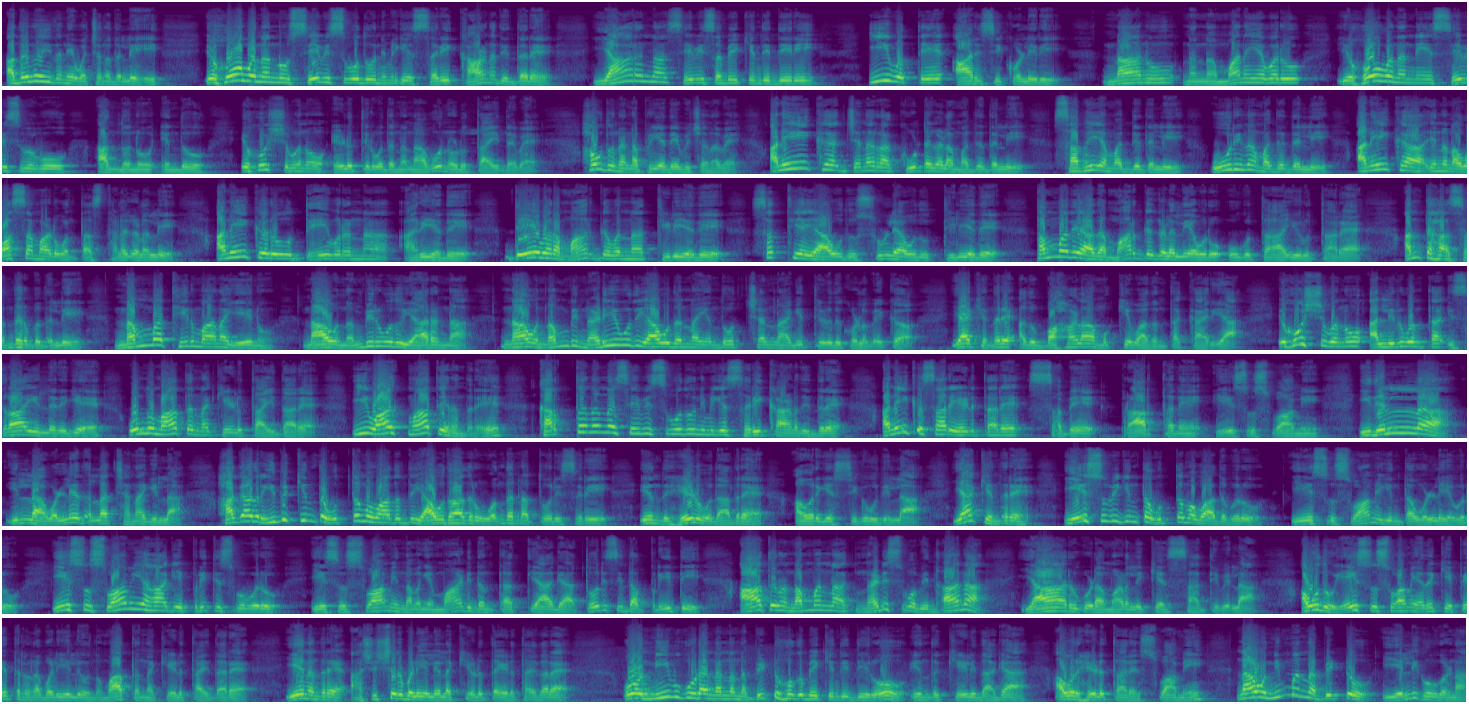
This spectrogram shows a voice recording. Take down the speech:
ಹದಿನೈದನೇ ವಚನದಲ್ಲಿ, ಯಹೋವನನ್ನು ಸೇವಿಸುವುದು ನಿಮಗೆ ಸರಿ ಕಾಣದಿದ್ದರೆ ಯಾರನ್ನ ಸೇವಿಸಬೇಕೆಂದಿದ್ದೀರಿ? ಈ ಇವತ್ತೇ ಆರಿಸಿಕೊಳ್ಳಿರಿ. ನಾನು ನನ್ನ ಮನೆಯವರು ಯಹೋವನನ್ನೇ ಸೇವಿಸುವವು ಅಂದನು ಎಂದು ಯಹೋಶವನು ಹೇಳುತ್ತಿರುವುದನ್ನು ನಾವು ನೋಡುತ್ತಾ ಇದ್ದೇವೆ. ಹೌದು ನನ್ನ ಪ್ರಿಯ ದೇವಚನವೇ ಅನೇಕ ಜನರ ಕೂಟಗಳ ಮಧ್ಯದಲ್ಲಿ, ಸಭೆಯ ಮಧ್ಯದಲ್ಲಿ, ಊರಿನ ಮಧ್ಯದಲ್ಲಿ, ಅನೇಕ ಏನು ನಾವು ವಾಸ ಮಾಡುವಂಥ ಸ್ಥಳಗಳಲ್ಲಿ ಅನೇಕರು ದೇವರನ್ನ ಅರಿಯದೆ, ದೇವರ ಮಾರ್ಗವನ್ನು ತಿಳಿಯದೆ, ಸತ್ಯ ಯಾವುದು, ಸುಳ್ಳು ಯಾವುದು ತಿಳಿಯದೆ ತಮ್ಮದೇ ಆದ ಮಾರ್ಗಗಳಲ್ಲಿ ಅವರು ಹೋಗುತ್ತಾ ಇರುತ್ತಾರೆ. ಅಂತಹ ಸಂದರ್ಭದಲ್ಲಿ ನಮ್ಮ ತೀರ್ಮಾನ ಏನು? ನಾವು ನಂಬಿರುವುದು ಯಾರನ್ನ? ನಾವು ನಂಬಿ ನಡೆಯುವುದು ಯಾವುದನ್ನ ಎಂದು ಚೆನ್ನಾಗಿ ತಿಳಿದುಕೊಳ್ಳಬೇಕು. ಯಾಕೆಂದರೆ ಅದು ಬಹಳ ಮುಖ್ಯವಾದಂಥ ಕಾರ್ಯ. ಯಹೋಶುವನು ಅಲ್ಲಿರುವಂಥ ಇಸ್ರಾಯೇಲರಿಗೆ ಒಂದು ಮಾತನ್ನ ಕೇಳುತ್ತಾ ಇದ್ದಾರೆ. ಈ ವಾಕ್ ಮಾತೇನೆಂದರೆ, ಕರ್ತನನ್ನ ಸೇವಿಸುವುದು ನಿಮಗೆ ಸರಿ ಕಾಣದಿದ್ದರೆ ಅನೇಕ ಸಾರಿ ಹೇಳ್ತಾರೆ ಸಭೆ, ಪ್ರಾರ್ಥನೆ ಯೇಸು ಸ್ವಾಮಿ, ಇದೆಲ್ಲ ಇಲ್ಲ ಒಳ್ಳೆಯದಲ್ಲ ಚೆನ್ನಾಗಿಲ್ಲ. ಹಾಗಾದರೆ ಇದಕ್ಕಿಂತ ಉತ್ತಮವಾದದ್ದು ಯಾವುದಾದರೂ ಒಂದನ್ನು ತೋರಿಸಿರಿ ಎಂದು ಹೇಳುವುದಾದರೆ ಅವರಿಗೆ ಸಿಗುವುದಿಲ್ಲ. ಯಾಕೆಂದರೆ ಯೇಸುವಿಗಿಂತ ಉತ್ತಮವಾದವರು ಯೇಸು ಸ್ವಾಮಿಗಿಂತ ಒಳ್ಳೆಯವರು ಯೇಸು ಸ್ವಾಮಿಯ ಹಾಗೆ ಪ್ರೀತಿಸುವವರು ಯೇಸು ಸ್ವಾಮಿ ನಮಗೆ ಮಾಡಿದಂಥ ತ್ಯಾಗ, ತೋರಿಸಿದ ಪ್ರೀತಿ ಆತನು ನಮ್ಮನ್ನು ನಡೆಸುವ ವಿಧಾನ ಯಾರು ಕೂಡ ಮಾಡಲಿಕ್ಕೆ ಸಾಧ್ಯವಿಲ್ಲ. ಹೌದು, ಯೇಸು ಸ್ವಾಮಿ ಅದಕ್ಕೆ ಪೇತ್ರನ ಬಳಿಯಲ್ಲಿ ಒಂದು ಮಾತನ್ನು ಕೇಳುತ್ತಾ ಇದ್ದಾರೆ. ಏನಂದರೆ ಆ ಶಿಷ್ಯರ ಬಳಿಯಲ್ಲೆಲ್ಲ ಕೇಳುತ್ತಾ ಹೇಳ್ತಾ ಇದ್ದಾರೆ, ಓ, ನೀವು ಕೂಡ ನನ್ನನ್ನು ಬಿಟ್ಟು ಹೋಗಬೇಕೆಂದಿದ್ದೀರೋ ಎಂದು ಕೇಳಿದಾಗ ಅವರು ಹೇಳುತ್ತಾರೆ, ಸ್ವಾಮಿ, ನಾವು ನಿಮ್ಮನ್ನು ಬಿಟ್ಟು ಎಲ್ಲಿಗೆ ಹೋಗೋಣ?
